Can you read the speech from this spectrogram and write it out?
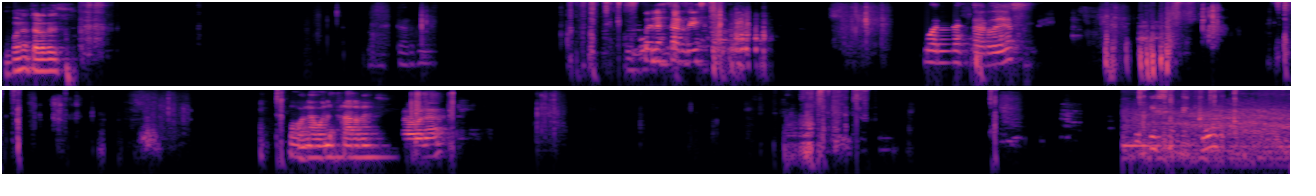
Buenas tardes. Buenas tardes. Buenas tardes. Buenas tardes. Hola, buenas tardes. ahora, ¿Por qué se me corta?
